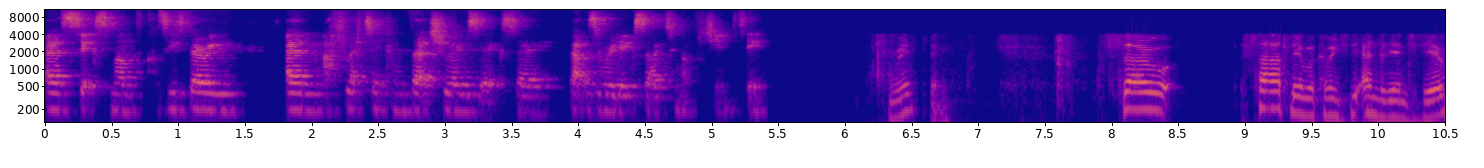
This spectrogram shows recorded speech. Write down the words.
uh, six months because he's very um, athletic and virtuosic. So that was a really exciting opportunity. Amazing. So sadly, we're coming to the end of the interview,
